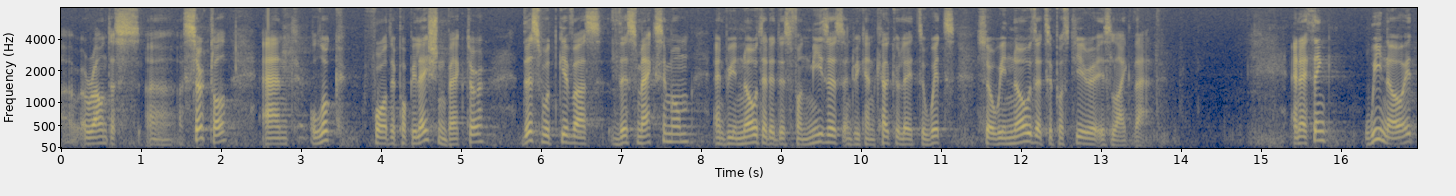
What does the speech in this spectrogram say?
uh, around a, uh, a, circle and look for the population vector, this would give us this maximum, and we know that it is von Mises, and we can calculate the width, so we know that the posterior is like that. And I think we know it,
